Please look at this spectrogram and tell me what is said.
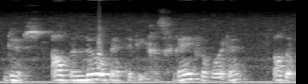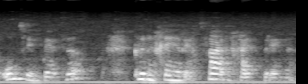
Dus al de lulwetten die geschreven worden, al de onzinwetten, kunnen geen rechtvaardigheid brengen.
